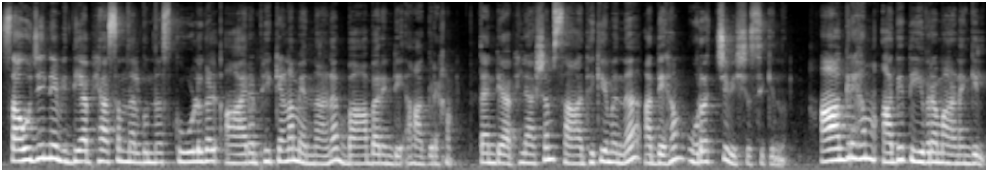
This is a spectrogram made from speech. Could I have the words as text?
സൗജന്യ വിദ്യാഭ്യാസം നൽകുന്ന സ്കൂളുകൾ ആരംഭിക്കണം എന്നാണ് ബാബറിന്റെ ആഗ്രഹം. തന്റെ അഭിലാഷം സാധിക്കുമെന്ന് അദ്ദേഹം ഉറച്ചു വിശ്വസിക്കുന്നു. ആഗ്രഹം അതിതീവ്രമാണെങ്കിൽ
